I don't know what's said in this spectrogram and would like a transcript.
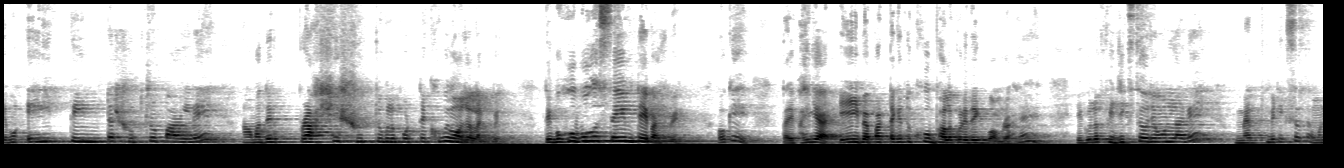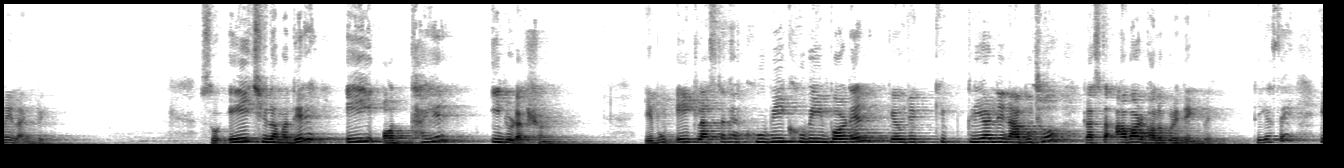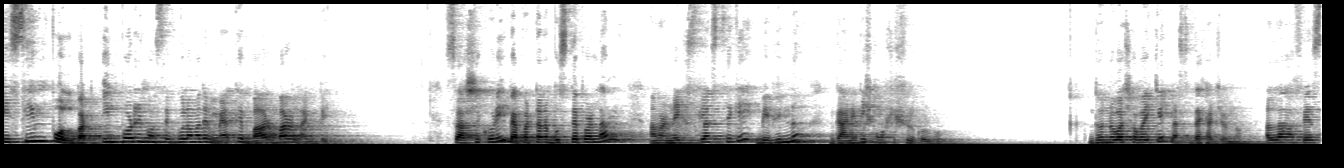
এবং এই তিনটা সূত্র পারলে আমাদের প্রাসের সূত্রগুলো পড়তে খুবই মজা লাগবে। দেখব হুবহু সেম টাইপ আসবে। ওকে তাই ভাইয়া, এই ব্যাপারটা কিন্তু খুব ভালো করে দেখব আমরা হ্যাঁ? এগুলো ফিজিক্সেও যেমন লাগে ম্যাথমেটিক্সেও তেমনই লাগবে। সো এই ছিল আমাদের এই অধ্যায়ের ইন্ট্রোডাকশন এবং এই ক্লাসটা ভাই খুবই খুবই ইম্পর্টেন্ট কেউ যে ক্লিয়ারলি না বুঝো ক্লাসটা আবার ভালো করে দেখবে। ঠিক আছে? এই সিম্পল বাট ইম্পর্টেন্ট কনসেপ্টগুলো আমাদের ম্যাথে বারবার লাগবে। সো আশা করি ব্যাপারটা আমরা বুঝতে পারলাম। আমরা নেক্সট ক্লাস থেকে বিভিন্ন গাণিতিক সমস্যা শুরু করব। ধন্যবাদ সবাইকে ক্লাসে দেখার জন্য। আল্লাহ হাফেজ।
